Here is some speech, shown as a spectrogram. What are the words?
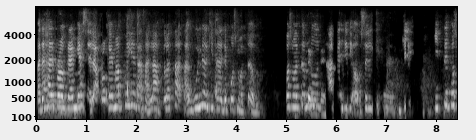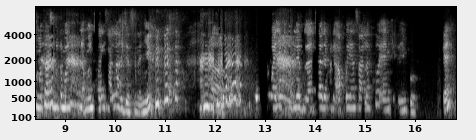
Padahal program biasalah program apa yang tak salah? Kalau tak tak guna kita ada postmortem postmortem tu akan jadi obsolete. Okay? Kita postmortem semata-mata nak mencari salah je sebenarnya. ha. Supaya kita boleh belajar daripada apa yang salah tu and kita improve. Okay?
